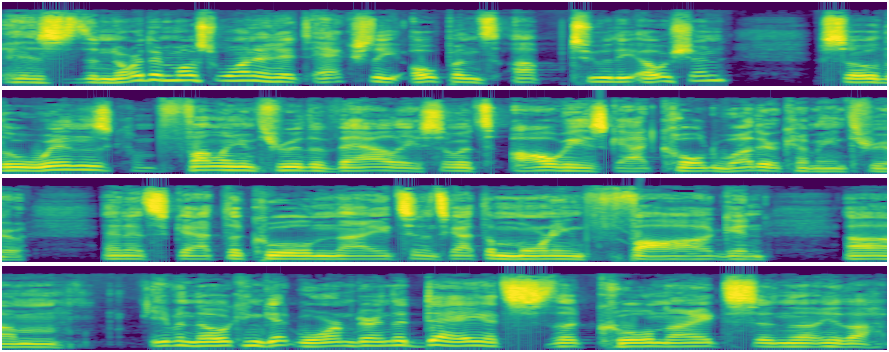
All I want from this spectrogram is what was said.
is the northernmost one, and it actually opens up to the ocean. So the winds come funneling through the valley. So it's always got cold weather coming through and it's got the cool nights and it's got the morning fog and um, even though it can get warm during the day, it's the cool nights and the, you know, the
